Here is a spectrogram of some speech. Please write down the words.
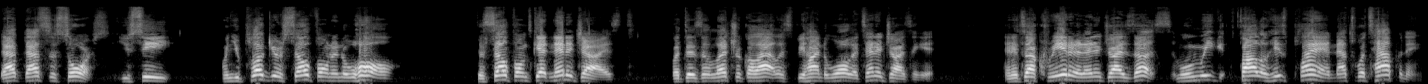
that, that's the source. You see, when you plug your cell phone in the wall, the cell phone's getting energized, but there's an electrical atlas behind the wall that's energizing it. And it's our creator that energizes us. And when we follow his plan, that's what's happening.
